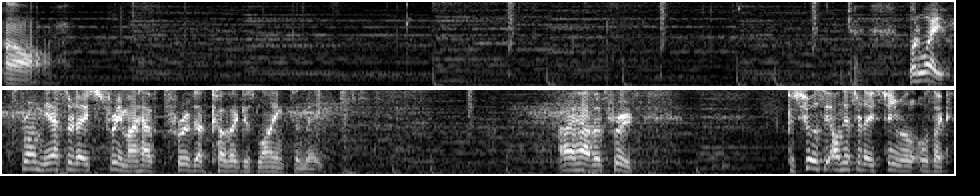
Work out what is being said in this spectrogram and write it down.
Oh. By the way, from yesterday's stream I have proof that Kovek is lying to me. I have a proof. Because she was on yesterday's stream I was like,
